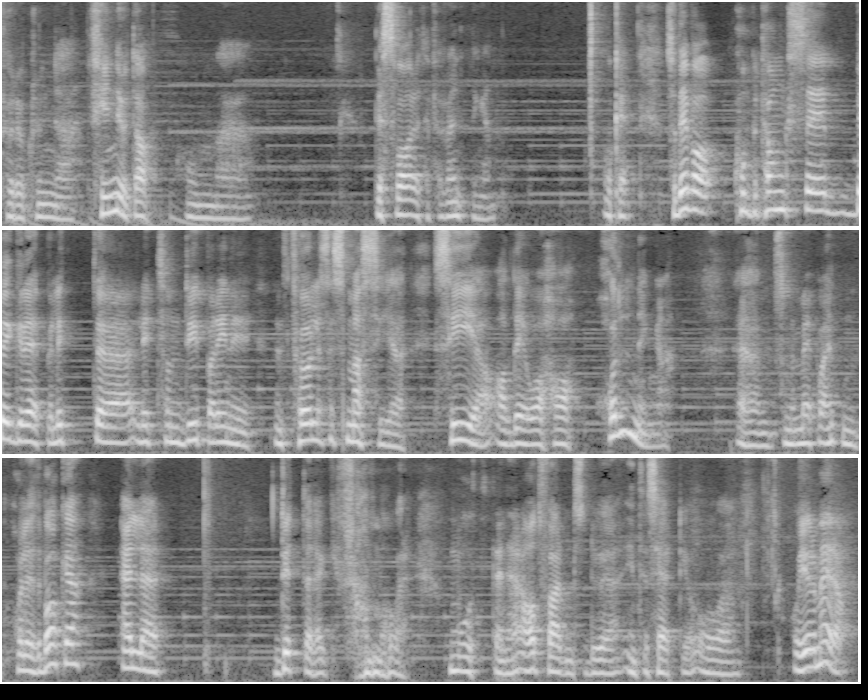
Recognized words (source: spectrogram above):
for å kunne finne ut da om uh, det svarer til forventningen. Ok, Så det var kompetansebegrepet. Litt, uh, litt sånn dypere inn i den følelsesmessige sida av det å ha holdninger som er med på å enten holde deg tilbake eller dytte deg framover mot denne atferden som du er interessert i å, å gjøre mer av.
